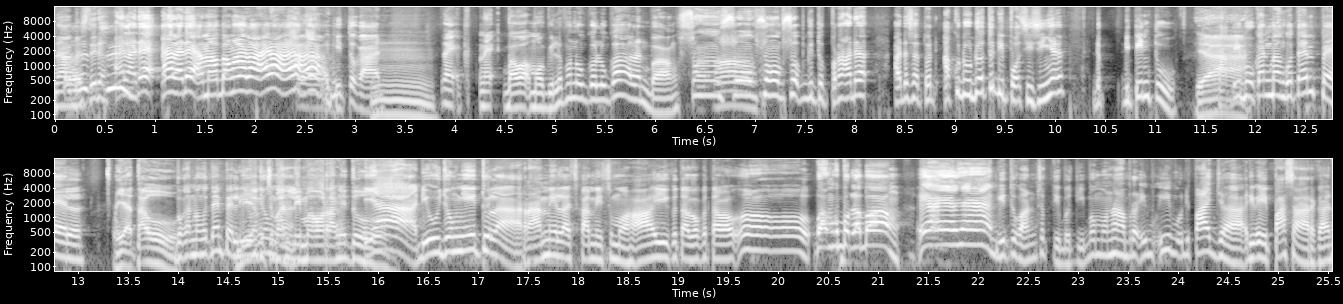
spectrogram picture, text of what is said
Nah, habis itu dia, "Alah, Dek, alah, Dek, sama Abang alah, alah, alah." gitu kan. Hmm. Naik naik bawa mobilnya pun ugal-ugalan, Bang. Sop sop sop sop gitu. Pernah ada ada satu aku duduk tuh di posisinya de- di pintu. Ya. Tapi bukan bangku tempel. Ya tahu. Bukan bangku tempel di yang cuma lima orang itu. Iya, di ujungnya itulah rame lah kami semua. Hai, ketawa-ketawa. Oh, bang kebut lah bang. Ya, ya, ya, gitu kan. Tiba-tiba mau nabrak ibu-ibu di pajak, di eh, pasar kan.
